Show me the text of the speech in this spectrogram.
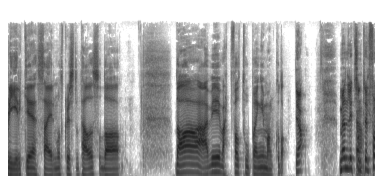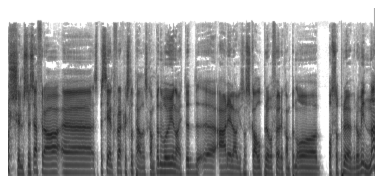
blir ikke seier mot Crystal Palace, og da, da er vi i hvert fall to poeng i manko, da. Ja. Men litt sånn til forskjell, syns jeg, fra, eh, spesielt fra Crystal Palace-kampen, hvor United eh, er det laget som skal prøve å føre kampen og også prøver å vinne.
